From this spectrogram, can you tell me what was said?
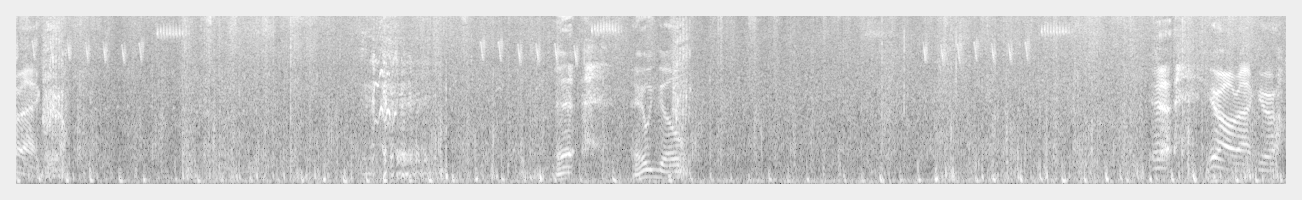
right, here we go. Yeah, you're all right, girl.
